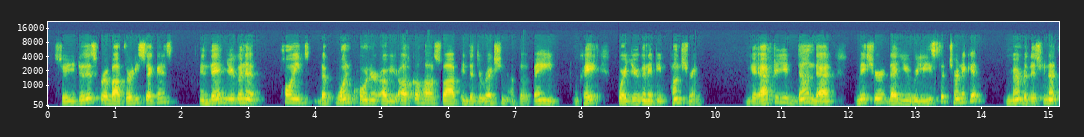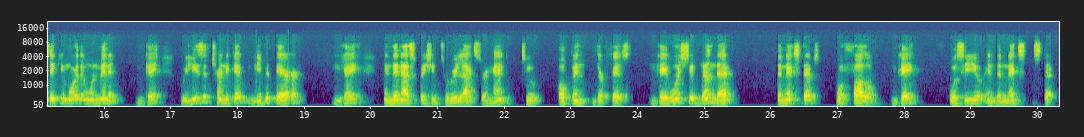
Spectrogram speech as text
So you do this for about 30 seconds and then you're gonna point the one corner of your alcohol swab in the direction of the vein, okay, where you're gonna be puncturing. Okay, after you've done that, make sure that you release the tourniquet. Remember, this should not take you more than one minute, okay? Release the tourniquet, leave it there, okay? And then ask patient to relax their hand, to open their fist, okay? Once you've done that, the next steps will follow, okay? We'll see you in the next step.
